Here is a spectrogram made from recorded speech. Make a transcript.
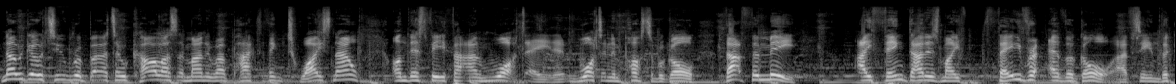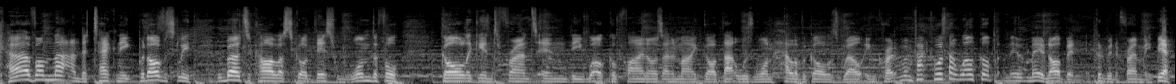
Now we go to Roberto Carlos, a man who I've packed I think twice now on this FIFA, and what a what an impossible goal. That for me, I think that is my favourite ever goal. I've seen the curve on that and the technique, but obviously Roberto Carlos scored this wonderful goal against France in the World Cup finals, and my god, that was one hell of a goal as well. Incredible. In fact, was that World Cup? It may have not been. It could have been a friendly. But yeah,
